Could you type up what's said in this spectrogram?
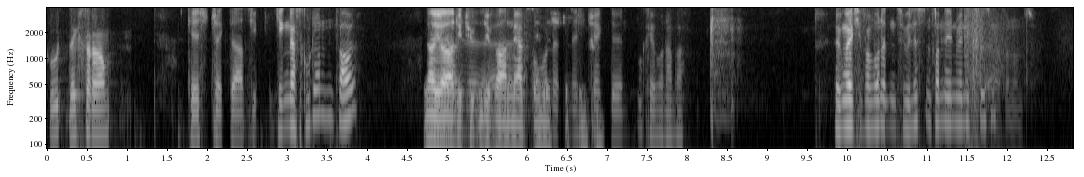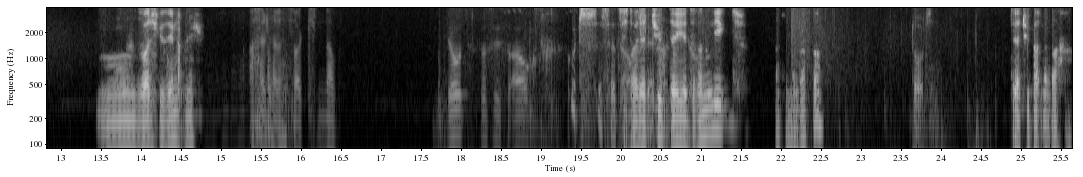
Gut, nächster Raum. Okay, ich check das. Ging das gut unten, Paul? Naja, die Typen, die waren mehr als. Verwundeten, Das Ich check den. Okay, wunderbar. Irgendwelche verwundeten Zivilisten, von denen wir nichts wissen? Einer von uns. Hm, Soweit ich gesehen habe, nicht. Alter, das war knapp. Jo, das ist auch. Gut, das hört sich Aber der Typ, an. der hier drin liegt, hat er eine Waffe? Tot. Der Typ hat eine Waffe.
